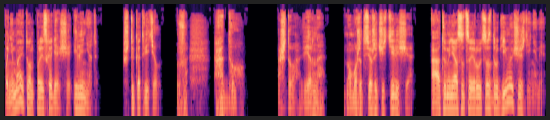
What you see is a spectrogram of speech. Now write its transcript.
понимает он происходящее или нет. Штык ответил. «В аду». «А что, верно? Но, может, все же чистилище? Ад у меня ассоциируется с другими учреждениями».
